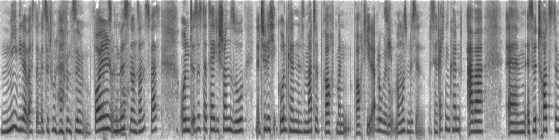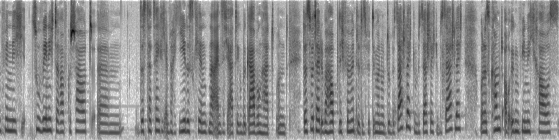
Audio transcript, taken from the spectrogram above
nie wieder was damit zu tun haben zu wollen und genau. müssen und sonst was. Und es ist tatsächlich schon so, natürlich Grundkenntnisse Mathe braucht man, braucht jeder. Logisch. So, man muss ein bisschen, bisschen rechnen können, aber ähm, es wird trotzdem, finde ich, zu wenig darauf geschaut, ähm, dass tatsächlich einfach jedes Kind eine einzigartige Begabung hat. Und das wird halt überhaupt nicht vermittelt. Es wird immer nur, du bist da schlecht, du bist da schlecht, du bist da schlecht. Und es kommt auch irgendwie nicht raus,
